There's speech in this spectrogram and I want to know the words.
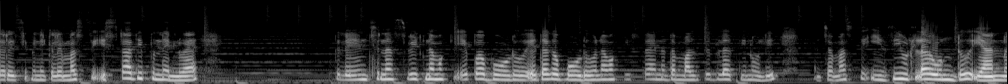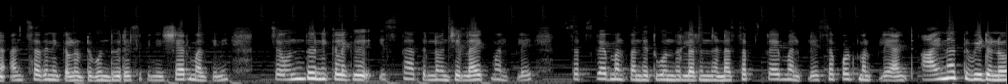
ದ ರೆಸಿಪಿ ನಿಕಲೆ ಮಸ್ತ್ ಇಷ್ಟ ಆದಿಪ್ಪುಂದೆನ್ವೆ ತುಲೆ ಎಂಚಿನ ಸ್ವೀಟ್ ನಮಕ್ ಏಪ ಬೋಡು, ಎದಾಗ ಬೋಡು, ನಮಕ್ ಇಷ್ಟ ಏನದ ಮಲ್ತಿದ್ಲ ತಿನ್ನೋಲಿ ಅಂಚ ಮಸ್ತ್ ಈಸಿ ಉಟ್ಲ ಉಂಡು ಯಾನ್ ಅಂಚದ ನಿಕಲ್ ಉಂಟು ಒಂದು ರೆಸಿಪಿನಿ ಶೇರ್ ಮಲ್ತೀನಿ. ಅಂಚ ಒಂದು ನಿಕಲಿಗೆ ಇಷ್ಟ ಆತಂಡ ಒಂಚಿ ಲೈಕ್ ಮಲ್ಪ್ಲೆ ಸಬ್ಸ್ಕ್ರೈಬ್ ಮಲ್ಪಂದೆ ತಗೊಂದುಲ್ಲರಂದಣ್ಣ ಸಬ್ಸ್ಕ್ರೈಬ್ ಮಲ್ಪ್ಲೆ ಸಪೋರ್ಟ್ ಮಲ್ಪ್ಲೆ. ಅಂಡ್ ಆಯ್ನತ್ ವೀಡಿಯೋನು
